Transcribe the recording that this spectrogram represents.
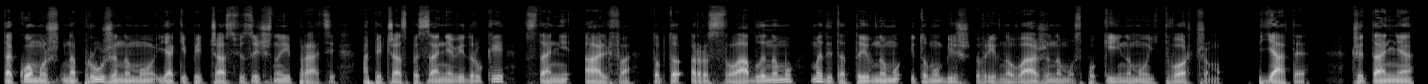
такому ж напруженому, як і під час фізичної праці, а під час писання від руки в стані альфа, тобто розслабленому, медитативному і тому більш врівноваженому, спокійному і творчому. П'яте читання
